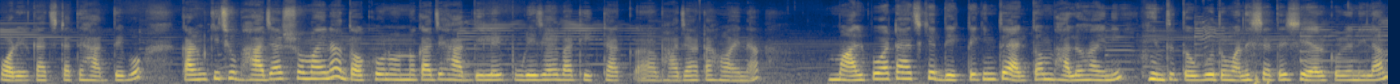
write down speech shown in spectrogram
পরের কাজটাতে হাত দেব। কারণ কিছু ভাজার সময় না তখন অন্য কাজে হাত দিলে পুড়ে যায় বা ঠিকঠাক ভাজাটা হয় না। মালপোয়াটা আজকে দেখতে কিন্তু একদম ভালো হয়নি, কিন্তু তবুও তোমাদের সাথে শেয়ার করে নিলাম।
